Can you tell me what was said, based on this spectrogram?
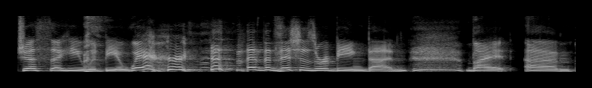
just so he would be aware that the dishes were being done. But um,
